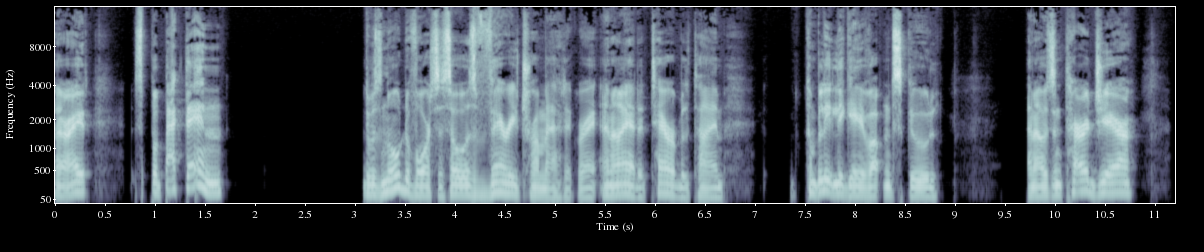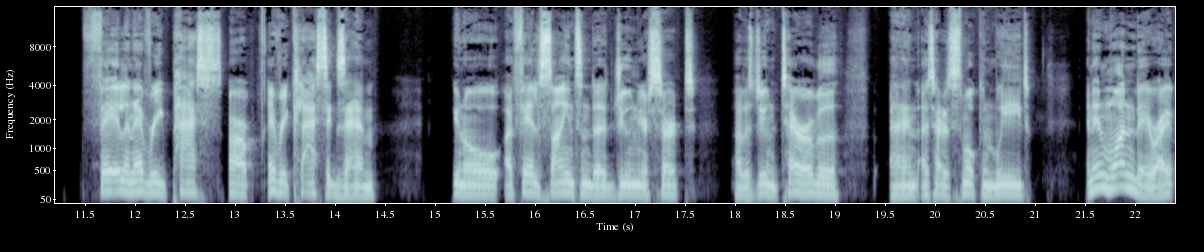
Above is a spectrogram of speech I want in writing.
All right, but back then there was no divorces, so it was very traumatic, right? And I had a terrible time. Completely gave up in school, and I was in third year, failing every pass or every class exam. You know, I failed science in the junior cert. I was doing terrible and I started smoking weed. And in one day, right,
